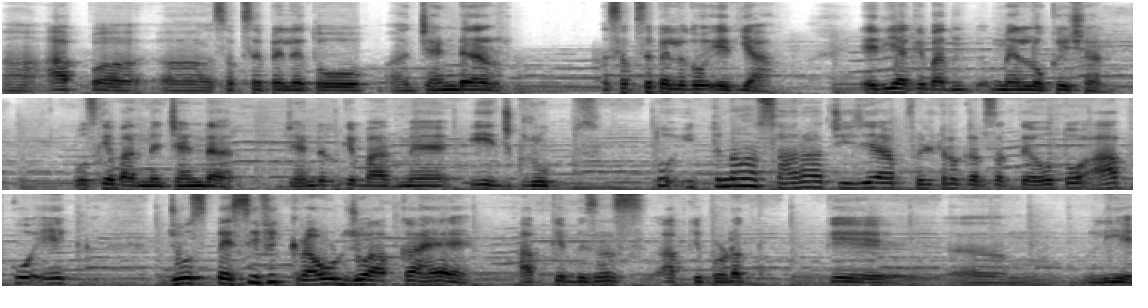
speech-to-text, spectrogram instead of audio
आप सबसे पहले तो जेंडर सबसे पहले तो एरिया एरिया के बाद में लोकेशन उसके बाद में जेंडर जेंडर के बाद में एज ग्रुप्स तो इतना सारा चीज़ें आप फ़िल्टर कर सकते हो तो आपको एक जो स्पेसिफिक क्राउड जो आपका है, आपके बिज़नेस आपके प्रोडक्ट के लिए,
